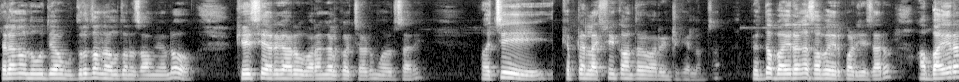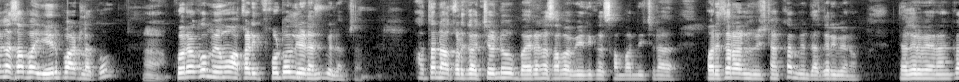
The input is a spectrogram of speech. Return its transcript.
తెలంగాణ ఉద్యమం ఉధృతం తగ్గుతున్న సమయంలో కేసీఆర్ గారు వరంగల్కి వచ్చాడు మొదటిసారి. వచ్చి కెప్టెన్ లక్ష్మీకాంత్ వారి ఇంటికి వెళ్ళాం సార్. పెద్ద బహిరంగ సభ ఏర్పాటు చేశారు. ఆ బహిరంగ సభ ఏర్పాట్లకు కొరకు మేము అక్కడికి ఫోటోలు తీయడానికి వెళ్ళాం సార్. అతను అక్కడికి వచ్చాడు బహిరంగ సభ వేదికకు సంబంధించిన పరిసరాలను చూసినాక మేము దగ్గరికి పోయినాం. దగ్గర పోయినాక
